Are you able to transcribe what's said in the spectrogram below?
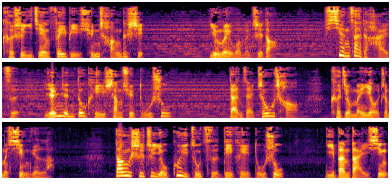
可是一件非比寻常的事，因为我们知道，现在的孩子人人都可以上学读书，但在周朝可就没有这么幸运了。当时只有贵族子弟可以读书，一般百姓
